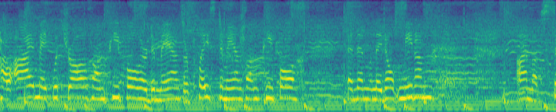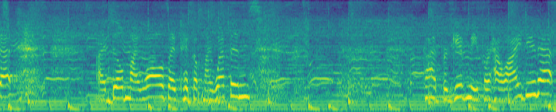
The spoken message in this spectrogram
how I make withdrawals on people or demands or place demands on people, and then when they don't meet them, I'm upset. I build my walls, I pick up my weapons. God, forgive me for how I do that,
